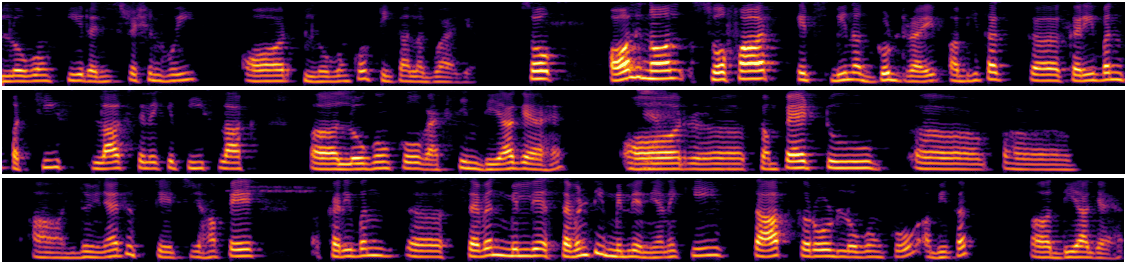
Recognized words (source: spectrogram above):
लोगों की रजिस्ट्रेशन हुई और लोगों को टीका लगवाया गया। So all in all so far it's been a good drive अभी तक करीबन 25 लाख से लेकर 30 लाख लोगों को वैक्सीन दिया गया है। और compare to the United States जहाँ पे करीबन सेवन मिलियन सेवेंटी मिलियन यानी कि सात करोड़ लोगों को अभी तक दिया गया है।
